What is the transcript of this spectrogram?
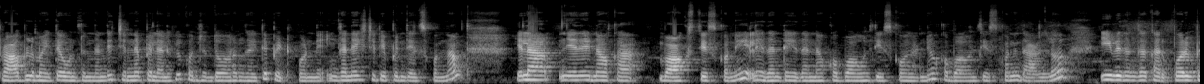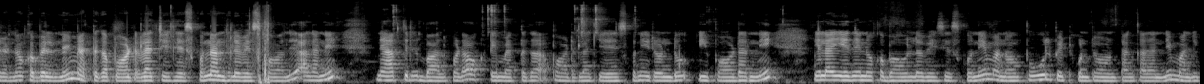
ప్రాబ్లం అయితే ఉంటుందండి. చిన్నపిల్లలకి కొంచెం దూరంగా అయితే పెట్టుకోండి. ఇంకా నెక్స్ట్ టిప్ని తెలుసుకుందాం. ఇలా ఏదైనా ఒక బాక్స్ తీసుకొని లేదంటే ఏదైనా ఒక బౌల్ తీసుకోవాలండి. ఒక బౌల్ తీసుకొని దానిలో ఈ విధంగా కర్పూరం పిల్లని ఒక బిల్లని మెత్తగా పౌడర్లా చేసేసుకొని అందులో వేసుకోవాలి. అలానే నాప్తిన్ బాల్ కూడా ఒకటి మెత్తగా పౌడర్లా చేసుకొని రెండు ఈ పౌడర్ని ఇలా ఏదైనా ఒక బౌల్లో వేసేసుకొని మనం పువ్వులు పెట్టుకుంటూ ఉంటాం కదండి. మళ్ళీ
